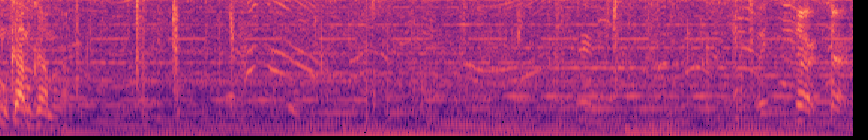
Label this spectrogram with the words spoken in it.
Come, come, come, come. Wait, sir, sir.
